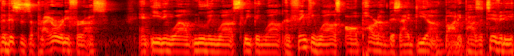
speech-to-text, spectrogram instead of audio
that this is a priority for us. And eating well, moving well, sleeping well, and thinking well is all part of this idea of body positivity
